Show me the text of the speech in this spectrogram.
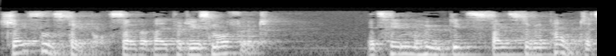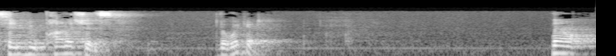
chastens people so that they produce more fruit. It's Him who gives space to repent. It's Him who punishes the wicked. Now,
